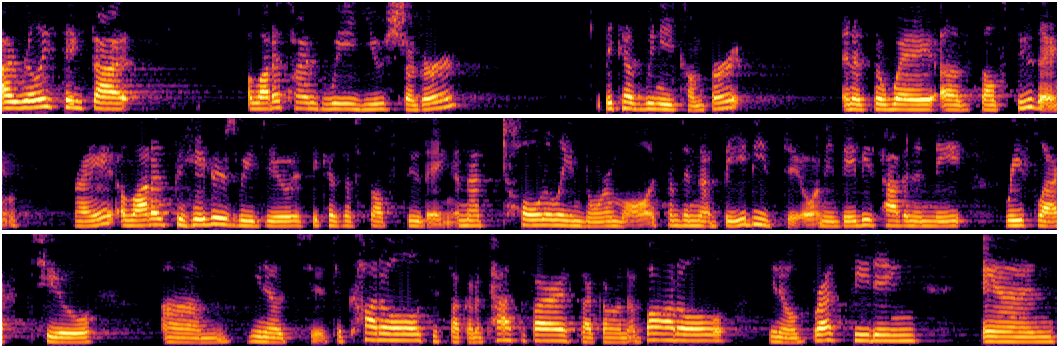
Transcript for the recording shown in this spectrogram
i really think that a lot of times we use sugar because we need comfort and it's a way of self-soothing right? A lot of behaviors we do is because of self-soothing and that's totally normal. It's something that babies do. I mean babies have an innate reflex to um, you know to, to cuddle to suck on a pacifier suck on a bottle you know breastfeeding. And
